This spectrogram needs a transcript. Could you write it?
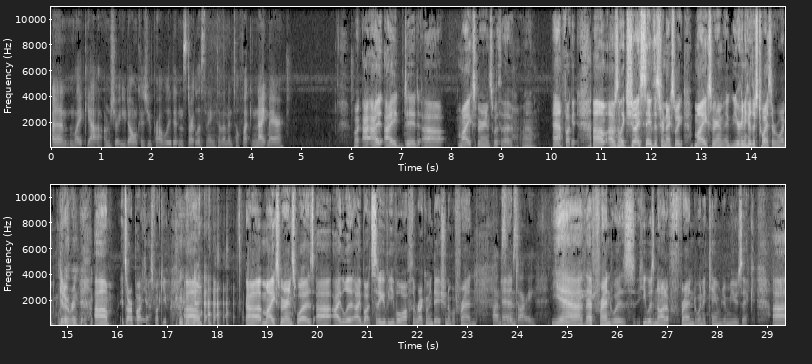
and like, yeah, I'm sure you don't because you probably didn't start listening to them until fucking Nightmare. I I, I did uh, my experience with uh, well ah, fuck it. Um, I was like, should I save this for next week? My experience, you're going to hear this twice, everyone. Get over it. Um, it's our podcast. Fuck you. Um, uh, my experience was uh, I li- I bought City of Evil off the recommendation of a friend. I'm so sorry. Yeah, that friend was he was not a friend when it came to music. Uh,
